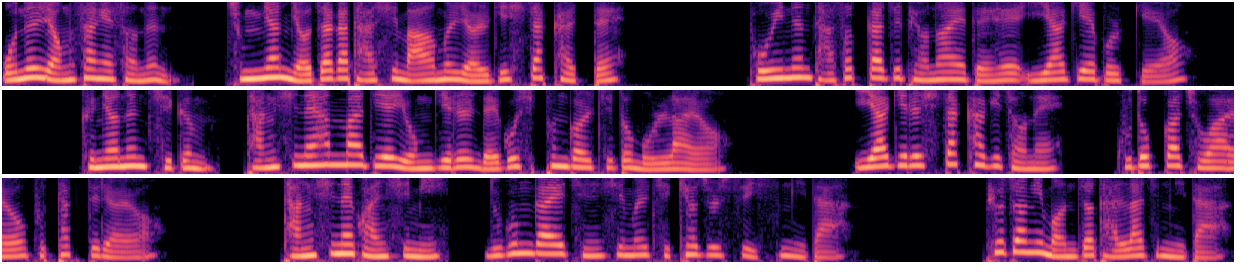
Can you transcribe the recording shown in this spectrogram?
오늘 영상에서는 중년 여자가 다시 마음을 열기 시작할 때 보이는 다섯 가지 변화에 대해 이야기해 볼게요. 그녀는 지금 당신의 한마디의 용기를 내고 싶은 걸지도 몰라요. 이야기를 시작하기 전에 구독과 좋아요 부탁드려요. 당신의 관심이 누군가의 진심을 지켜줄 수 있습니다. 표정이 먼저 달라집니다.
